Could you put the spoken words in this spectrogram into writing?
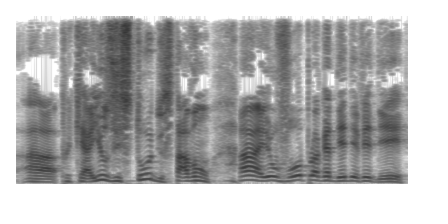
ah, porque aí os estúdios estavam, ah, eu vou pro HD DVD,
